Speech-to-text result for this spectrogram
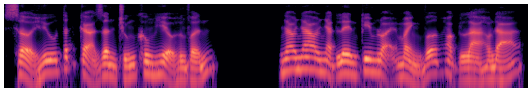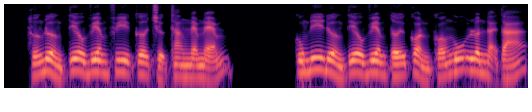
sở hữu tất cả dân chúng không hiểu hưng phấn. Nhao nhao nhặt lên kim loại mảnh vỡ hoặc là hòn đá, hướng đường tiêu viêm phi cơ trực thăng ném ném. Cùng đi đường tiêu viêm tới còn có ngũ luân đại tá,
